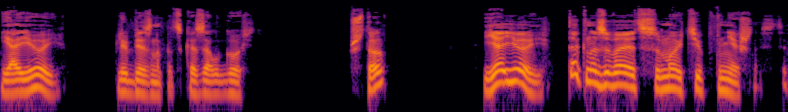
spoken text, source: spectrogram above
«Я-йой», — любезно подсказал гость. «Что?» «Я-йой, так называется мой тип внешности.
